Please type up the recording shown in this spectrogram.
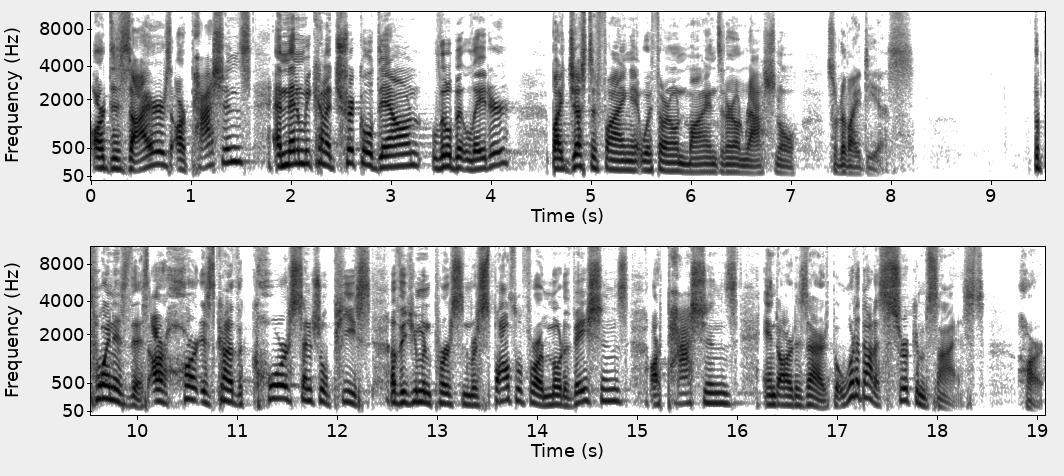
our desires, our passions, and then we kind of trickle down a little bit later by justifying it with our own minds and our own rational sort of ideas. The point is this our heart is kind of the core central piece of the human person, responsible for our motivations, our passions, and our desires. But what about a circumcised heart?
